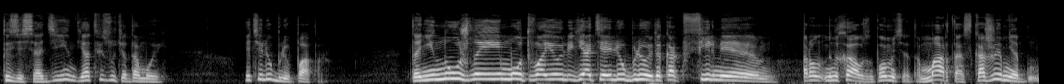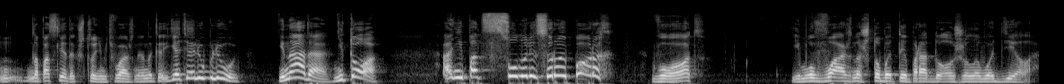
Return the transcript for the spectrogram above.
Ты здесь один, я отвезу тебя домой. Я тебя люблю, папа. Да не нужно ему твое «я тебя люблю». Это как в фильме Арон Мюнхгаузен, помните? Там, Марта, скажи мне напоследок что-нибудь важное. Она говорит, я тебя люблю. Не надо, не то. Они подсунули сырой порох. Вот, Ему важно, чтобы ты продолжил его дело.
